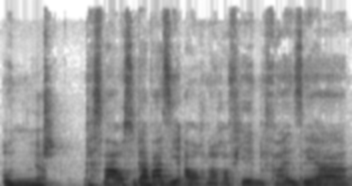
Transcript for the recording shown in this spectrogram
Und ja. das war auch so, da war sie auch noch auf jeden Fall sehr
